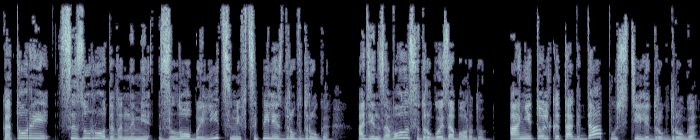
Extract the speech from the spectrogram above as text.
которые с изуродованными злобой лицами вцепились друг в друга, один за волосы, другой за бороду. Они только тогда пустили друг друга,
